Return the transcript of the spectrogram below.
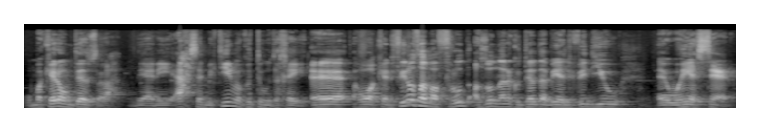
ومكانه ممتاز بصراحة يعني أحسن بكتير ما كنت متخيل. آه هو كان في نقطة المفروض أظن أنا كنت ابدا بيها الفيديو آه وهي السعر.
